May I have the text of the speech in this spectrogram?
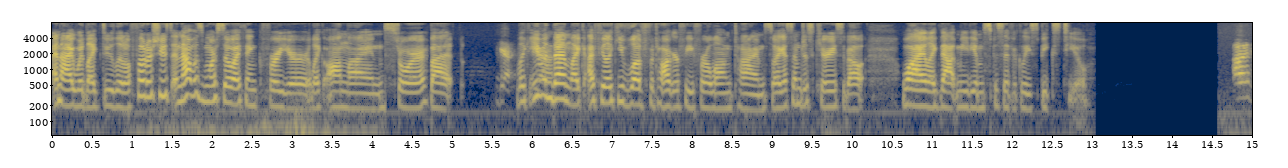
and I would like do little photo shoots, and that was more so I think for your like online store. But yeah, like even yeah. then, like I feel like you've loved photography for a long time. So I guess I'm just curious about why like that medium specifically speaks to you. I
